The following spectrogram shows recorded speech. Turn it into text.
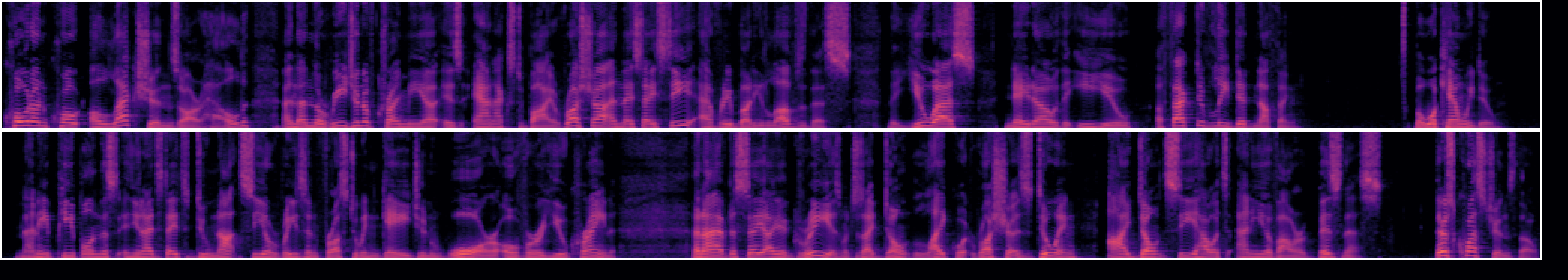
Quote unquote elections are held, and then the region of Crimea is annexed by Russia, and they say, see, everybody loves this. The US, NATO, the EU effectively did nothing. But what can we do? Many people in, this, in the United States do not see a reason for us to engage in war over Ukraine. And I have to say, I agree. As much as I don't like what Russia is doing, I don't see how it's any of our business. There's questions, though.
